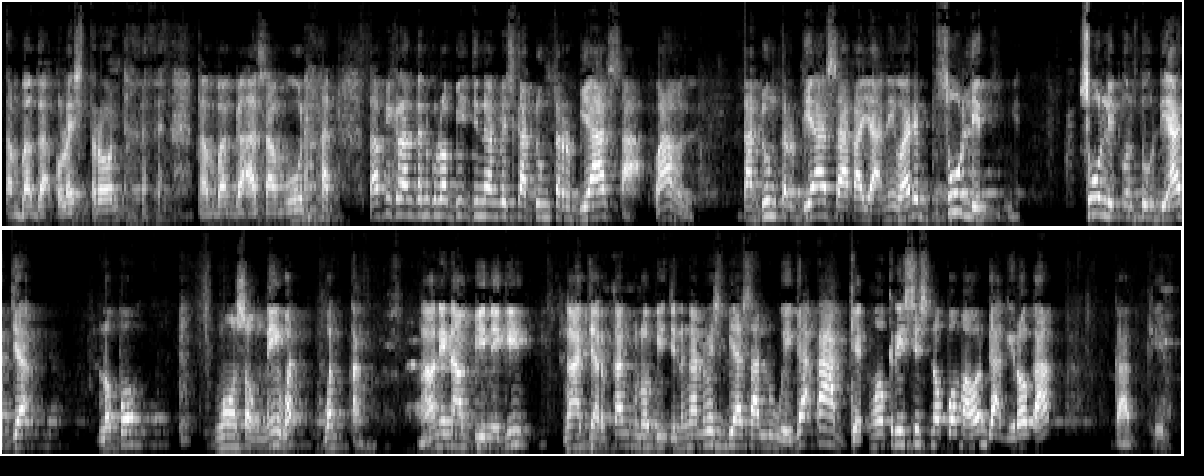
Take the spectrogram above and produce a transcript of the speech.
Tambah gak kolesterol, tambah gak asam urat. Tapi keranten kula jenengan wis kadung terbiasa. Paham? Kadung terbiasa kayak nih, wah sulit. Sulit untuk diajak nopo ngosong nih wat watang. Nah ini nabi niki ngajarkan kula jenengan wis biasa luwe, gak kaget mau krisis nopo mawon gak kira kaget.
